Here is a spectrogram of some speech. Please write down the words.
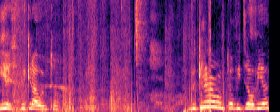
Jest, wygrałem to. Wygrałem to, widzowie.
